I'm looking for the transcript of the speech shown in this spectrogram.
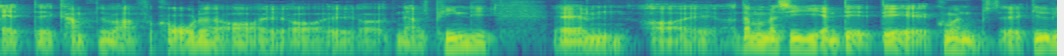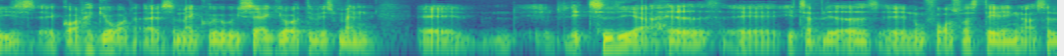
at øh, kampene var for korte og, øh, og, øh, og nærmest pinlige, Øhm, og, øh, og der må man sige, at det, det kunne man givetvis godt have gjort. Altså man kunne jo især have gjort det, hvis man øh, lidt tidligere havde øh, etableret øh, nogle forsvarsstillinger osv.,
